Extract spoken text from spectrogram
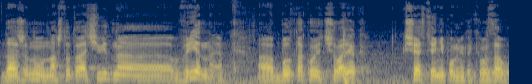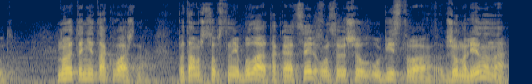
даже ну, на что-то очевидно вредное. А, был такой человек, к счастью, я не помню, как его зовут, но это не так важно, потому что, собственно, и была такая цель. Он совершил убийство Джона Леннона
